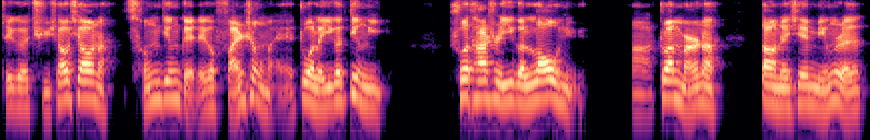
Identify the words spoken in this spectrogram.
这个曲筱绡呢，曾经给这个樊胜美做了一个定义，说她是一个捞女啊，专门呢到那些名人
